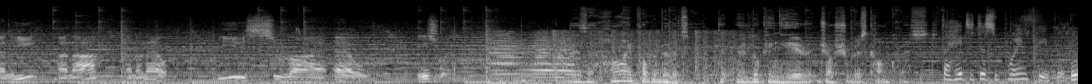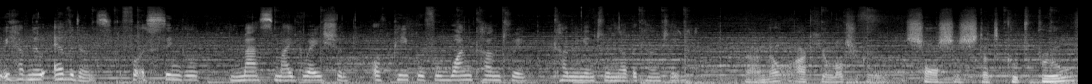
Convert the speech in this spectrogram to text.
an E, an A, and an L. Israel. Israel. There's a high probability that we're looking here at Joshua's conquest. I hate to disappoint people, but we have no evidence for a single mass migration of people from one country coming into another country. There are no archaeological sources that could prove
